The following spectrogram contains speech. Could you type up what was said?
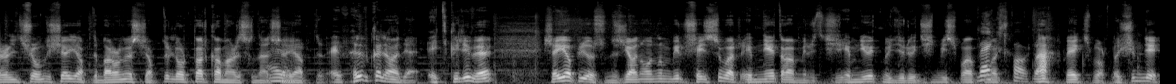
Kraliçe onu şey yaptı, barones yaptı, Lordlar Kamerası'ndan şey Evet. yaptı. E, fevkalade etkili ve şey yapıyorsunuz. Yani onun bir şeysi var. Emniyet amiri, emniyet müdürüydü. Şimdi ismi aklıma. Wexford. Ah, Wexford. Şimdi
